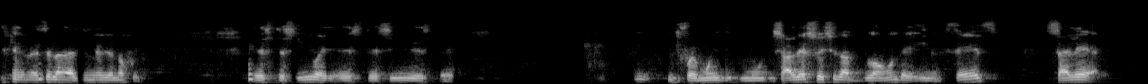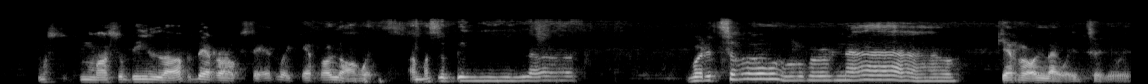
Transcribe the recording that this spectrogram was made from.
Esa es la del niño, yo no fui. Este sí, güey, este sí, este. Fue muy, muy. Sale Suicide Blonde de Inexcess. Sale Must, must Be Love de Roxette, güey, qué rolón, güey. I must be love, but it's over now. Qué rola, güey, en serio, güey.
